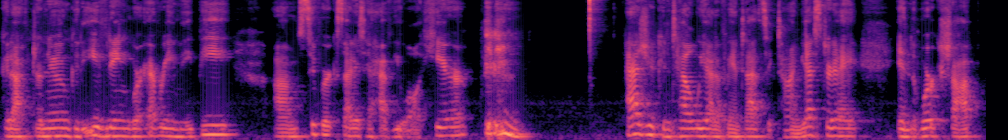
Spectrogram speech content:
good afternoon, good evening, wherever you may be. I'm super excited to have you all here. As you can tell, we had a fantastic time yesterday in the workshop.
